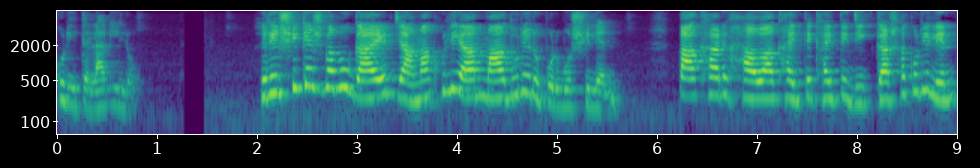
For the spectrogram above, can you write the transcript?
করিতে লাগিল। ঋষিকেশবাবু গায়ের জামা খুলিয়া মাদুরের উপর বসিলেন। পাখার হাওয়া খাইতে খাইতে জিজ্ঞাসা করিলেন,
